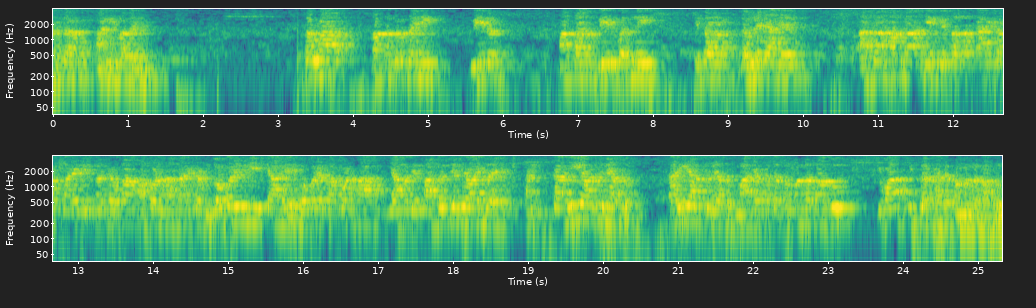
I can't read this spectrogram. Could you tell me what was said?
इथं सांगितला जाईल. सर्व स्वातंत्र्य सैनिक वीर माता वीर पत्नी इथं जमलेले आहेत. आता आपला एक दिवसाचा कार्यक्रम मर्यादित न ठेवता आपण हा जोपर्यंत मी इथे आहे तोपर्यंत आपण हा यामध्ये सातत्य ठेवायचं आहे आणि काहीही अडचणी असो काहीही अडचणी असो माझ्या खात्या संबंधात असो किंवा इतर खात्या संबंधात असो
